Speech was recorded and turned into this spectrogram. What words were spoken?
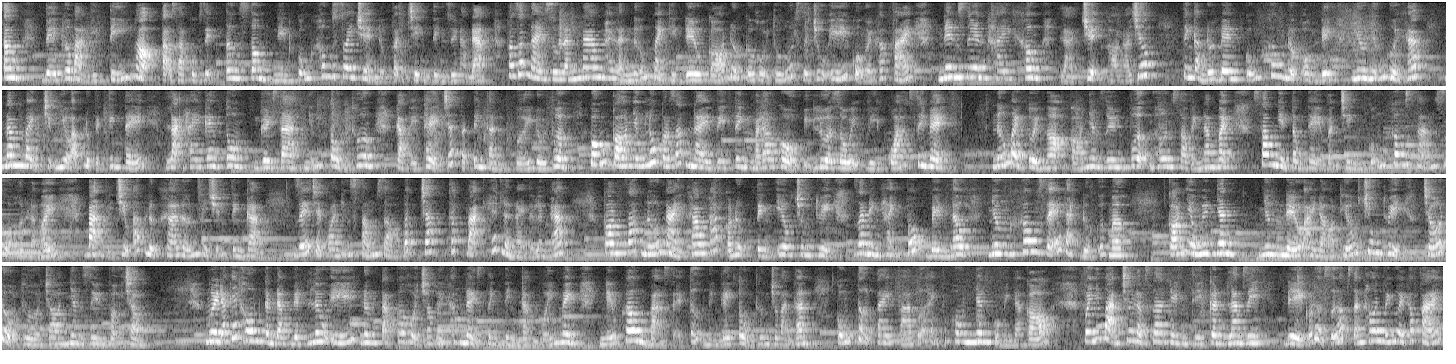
Xong, về cơ bản thì tí ngọ tạo ra cục diện tương xung nên cũng không xoay chuyển được vận trình tình duyên ảm đạm. Con giáp này dù là nam hay là nữ mệnh thì đều có được cơ hội thu hút sự chú ý của người khác phái, nên duyên hay không là chuyện khó nói trước. Tình cảm đôi bên cũng không được ổn định như những người khác. Năm mệnh chịu nhiều áp lực về kinh tế, lại hay ghen tuông, gây ra những tổn thương cả về thể chất và tinh thần với đối phương. Cũng có những lúc con giáp này vì tình mà đau khổ, bị lừa dối vì quá si mê. Nữ mệnh tuổi ngọ có nhân duyên vượng hơn so với nam mệnh, song nhìn tổng thể vận trình cũng không sáng sủa hơn là mấy. Bạn phải chịu áp lực khá lớn về chuyện tình cảm, dễ trải qua những sóng gió bất chấp, thất bại hết lần này tới lần khác. Con giáp nữ này khao khát có được tình yêu trung thủy, gia đình hạnh phúc, bền lâu nhưng không dễ đạt được ước mơ. Có nhiều nguyên nhân, nhưng nếu ai đó thiếu trung thủy, chớ đổ thừa cho nhân duyên vợ chồng. Người đã kết hôn cần đặc biệt lưu ý đừng tạo cơ hội cho người khác nảy sinh tình cảm với mình, nếu không bạn sẽ tự mình gây tổn thương cho bản thân, cũng tự tay phá vỡ hạnh phúc hôn nhân của mình đang có. Với những bạn chưa lập gia đình thì cần làm gì để có được sự hấp dẫn hơn với người khác phái?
